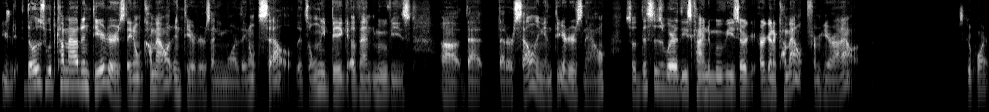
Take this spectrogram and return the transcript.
You those would come out in theaters. They don't come out in theaters anymore. They don't sell. It's only big event movies uh, that that are selling in theaters now. So this is where these kind of movies are are going to come out from here on out. It's a good point.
